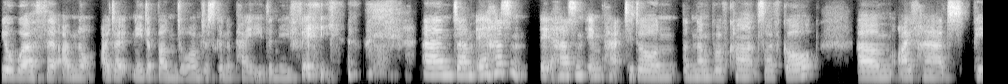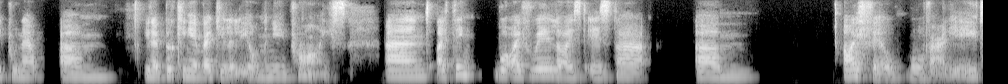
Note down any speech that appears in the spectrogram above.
"You're worth it. I'm not. I don't need a bundle. I'm just going to pay you the new fee." and um, it hasn't it hasn't impacted on the number of clients I've got. Um, I've had people now, um, you know, booking in regularly on the new price, and I think what I've realised is that um, I feel more valued.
